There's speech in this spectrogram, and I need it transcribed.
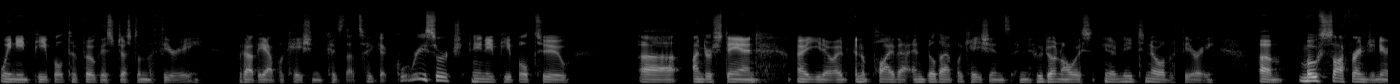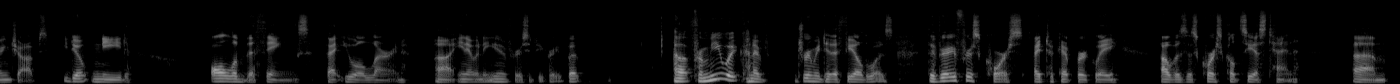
we need people to focus just on the theory without the application because that's how you get cool research. And you need people to uh, understand, uh, you know, and, and, apply that and build applications and who don't always, you know, need to know all the theory. Um, most software engineering jobs, you don't need all of the things that you will learn, uh, you know, in a university degree. But uh, for me, what kind of drew me to the field was the very first course I took at Berkeley uh, was this course called CS10 um,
